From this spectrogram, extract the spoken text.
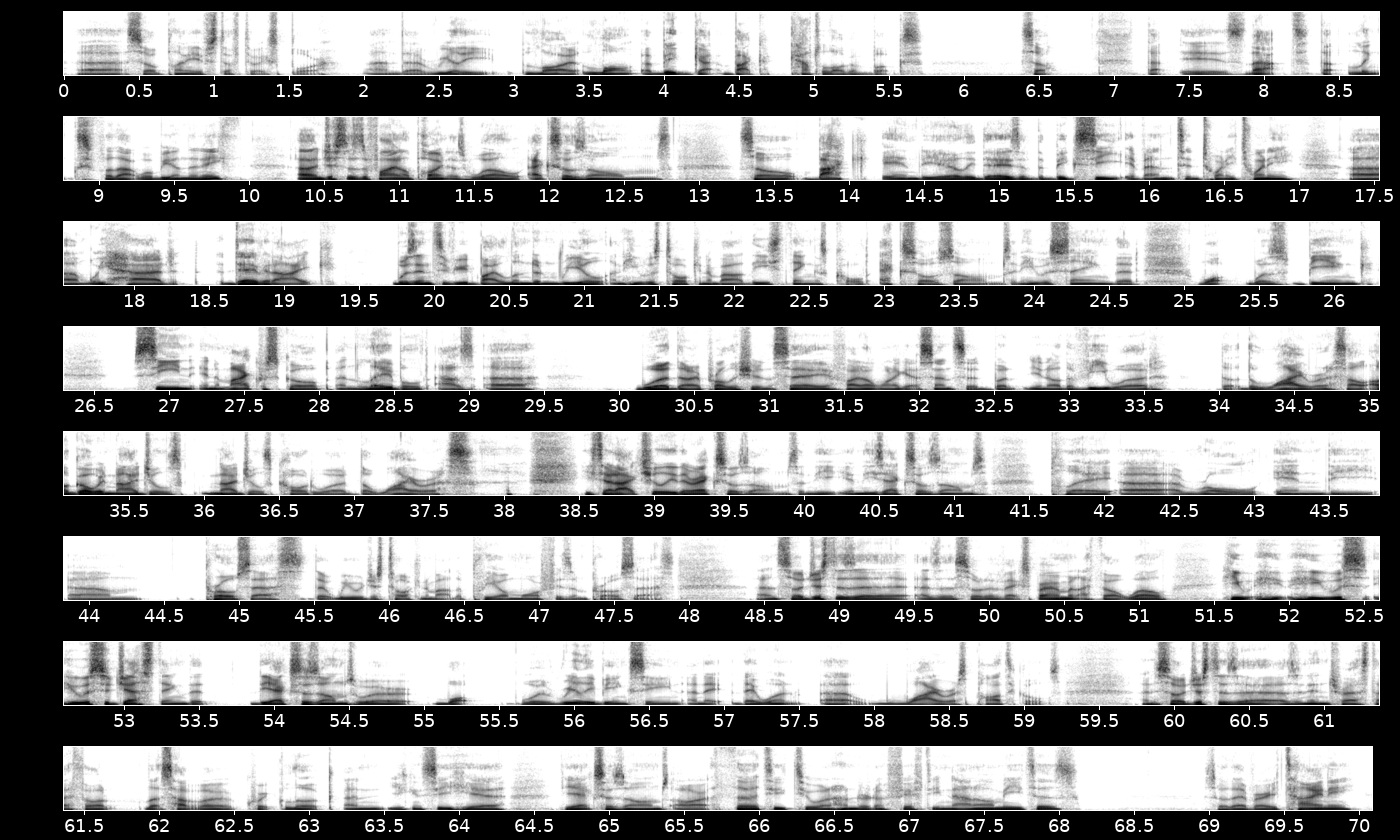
Uh, so plenty of stuff to explore and uh, really lo- long, a big back catalog of books. So that is that. That links for that will be underneath. Uh, and just as a final point as well, exosomes. So back in the early days of the Big C event in 2020, um, we had David Icke was interviewed by London Real and he was talking about these things called exosomes. And he was saying that what was being seen in a microscope and labeled as a word that I probably shouldn't say if I don't want to get censored, but you know, the V word, the, the virus. I'll, I'll go with Nigel's Nigel's code word, the virus. he said actually they're exosomes, and the and these exosomes play a, a role in the um, process that we were just talking about, the pleomorphism process. And so, just as a as a sort of experiment, I thought, well, he he, he was he was suggesting that the exosomes were what were really being seen, and they, they weren't uh, virus particles. And so, just as a as an interest, I thought let's have a quick look, and you can see here the exosomes are 30 to 150 nanometers, so they're very tiny,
